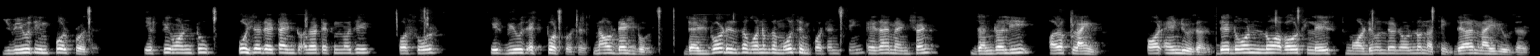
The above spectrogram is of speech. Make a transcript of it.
you use import process. If we want to push the data into other technology or source it views export process. Now dashboard. Dashboard is the one of the most important thing. As i mentioned generally our clients or end users they don't know about list module they don't know nothing. They are naive users.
